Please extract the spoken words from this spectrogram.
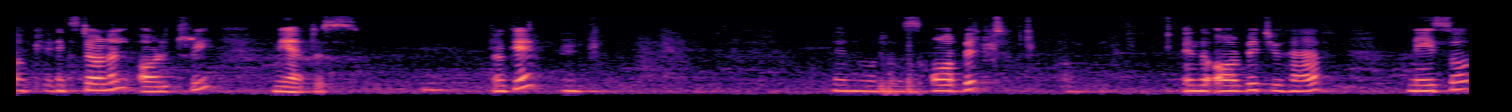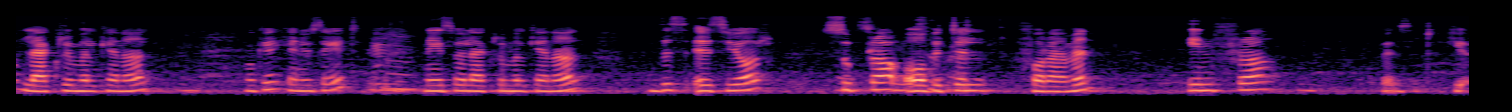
Okay. external auditory meatus. Okay. Mm-hmm. Then what else? Orbit. In the orbit, you have nasolacrimal canal. Okay, can you say it? Mm-hmm. Nasolacrimal canal. This is your supraorbital foramen. Infra. Where is it? Here.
